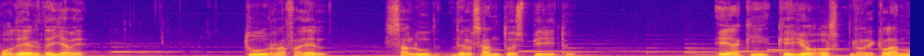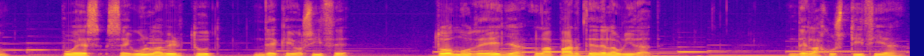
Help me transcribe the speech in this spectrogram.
poder de Yahvé. Tú, Rafael, salud del Santo Espíritu. He aquí que yo os reclamo pues según la virtud de que os hice, tomo de ella la parte de la unidad, de la justicia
